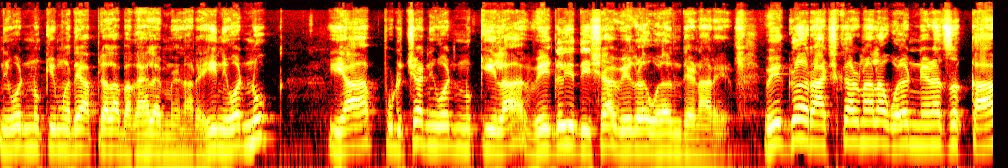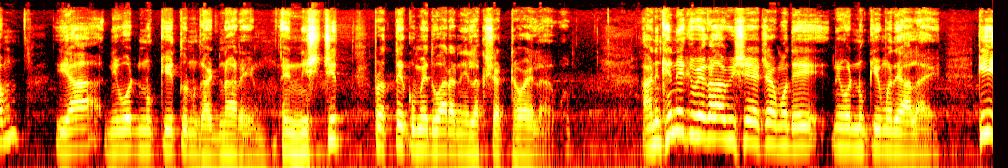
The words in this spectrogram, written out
निवडणुकीमध्ये आपल्याला बघायला मिळणार आहे. ही निवडणूक या पुढच्या निवडणुकीला वेगळी दिशा वेगळं वळण देणार आहे. वेगळं राजकारणाला वळण देण्याचं काम या निवडणुकीतून घडणार आहे. हे निश्चित प्रत्येक उमेदवाराने लक्षात ठेवायला हवं. आणखीन एक वेगळा विषय याच्यामध्ये निवडणुकीमध्ये आला आहे की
